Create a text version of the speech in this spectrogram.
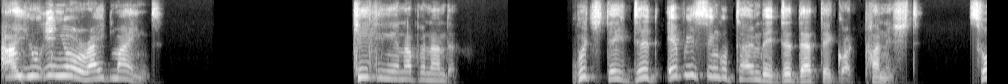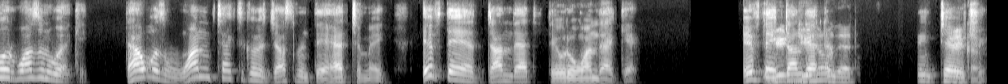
are you in your right mind? Kicking it up and under, which they did every single time they did that, they got punished. So it wasn't working. That was one tactical adjustment they had to make. If they had done that, they would have won that game. If they'd Do done do you that know in that in territory.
